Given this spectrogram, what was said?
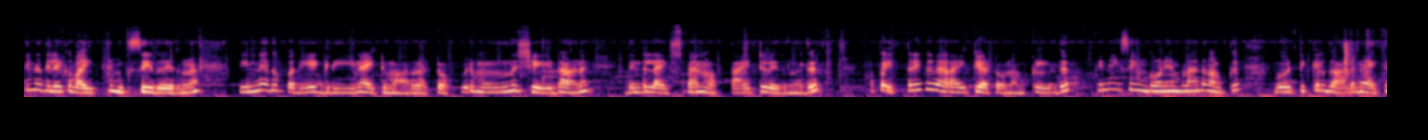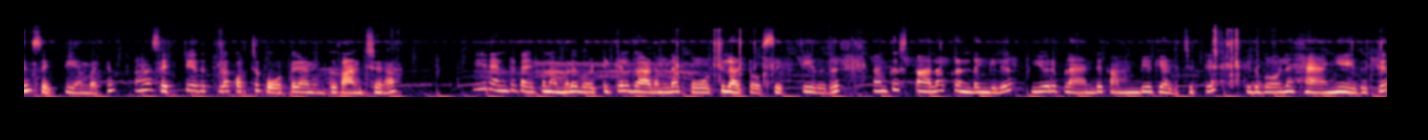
പിന്നെ അതിലേക്ക് വൈറ്റ് മിക്സ് ചെയ്ത് വരുന്നു പിന്നെ ഇത് പതിയെ ഗ്രീൻ ആയിട്ട് മാറുക കേട്ടോ. ഒരു മൂന്ന് ഷെയ്ഡാണ് ഇതിന്റെ ലൈഫ് സ്പാൻ മൊത്തമായിട്ട് വരുന്നത്. അപ്പോൾ ഇത്രയൊക്കെ വെറൈറ്റി ആട്ടോ നമുക്കുള്ളത്. പിന്നെ ഈ സിങ്കോണിയം പ്ലാന്റ് നമുക്ക് വേർട്ടിക്കൽ ഗാർഡനായിട്ടും സെറ്റ് ചെയ്യാൻ പറ്റും. അങ്ങനെ സെറ്റ് ചെയ്തിട്ടുള്ള കുറച്ച് പോട്ട് ഞാൻ നിങ്ങൾക്ക് കാണിച്ചു തരാം. ഈ രണ്ട് ടൈപ്പ് നമ്മൾ വെർട്ടിക്കൽ ഗാർഡനിലെ പോട്ടിലാട്ടോ സെറ്റ് ചെയ്തത്. നമുക്ക് സ്ഥലമൊക്കെ ഉണ്ടെങ്കിൽ ഈ ഒരു പ്ലാന്റ് കമ്പിയൊക്കെ അടിച്ചിട്ട് ഇതുപോലെ ഹാങ് ചെയ്തിട്ട്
